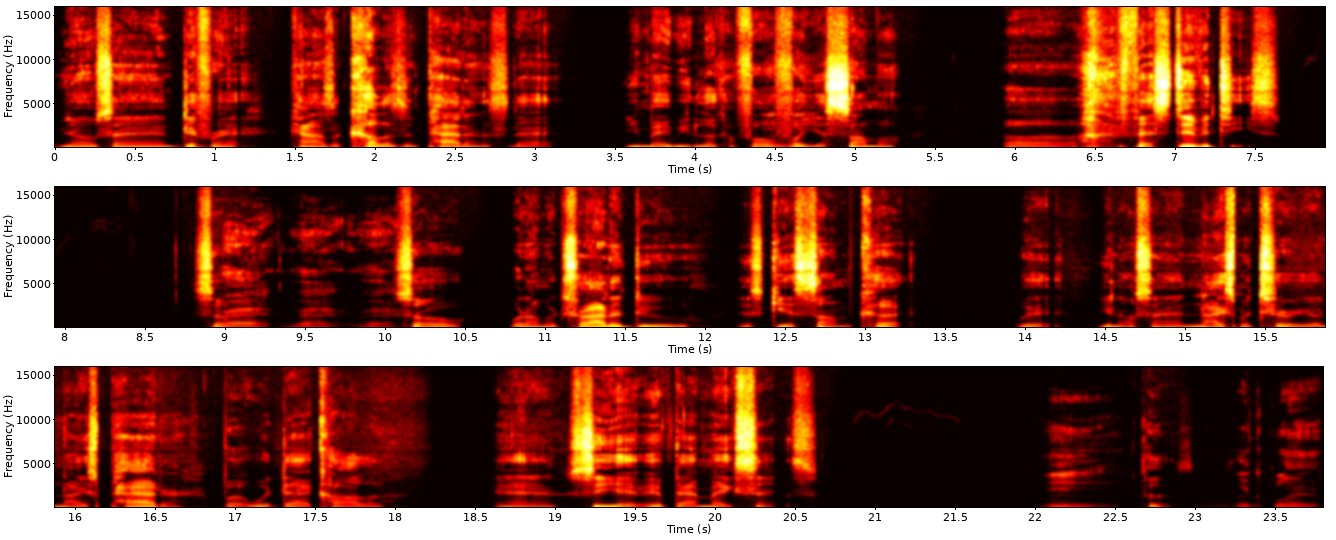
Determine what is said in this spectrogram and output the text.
you know what I'm saying, different kinds of colors and patterns that you may be looking for for Mm-hmm. your summer uh festivities. So Right, right, right. so what I'm gonna try to do is get something cut with, you know, I'm saying nice material, nice pattern, but with that collar, and see if, if that makes sense. Mm. 'Cause- Sounds like a plan.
